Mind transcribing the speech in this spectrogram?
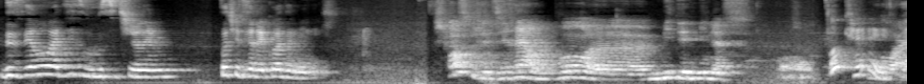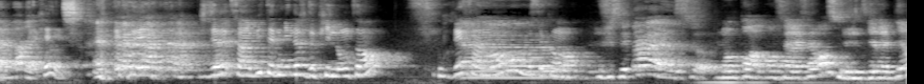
de 0 à 10, vous vous situerez où? Toi, tu dirais quoi, Dominique? Je pense que je dirais un bon euh, 8,5-9. Ok. Voilà. La barre Ok. est Et c'est- je dirais que c'est un 8,5-9 depuis longtemps récemment ou c'est Euh, comment? Je sais pas euh, longtemps à quoi on fait référence, mais je dirais bien,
